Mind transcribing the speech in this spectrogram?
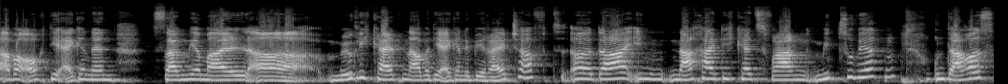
aber auch die eigenen sagen wir mal, äh, Möglichkeiten, aber die eigene Bereitschaft, äh, da in Nachhaltigkeitsfragen mitzuwirken. Und daraus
